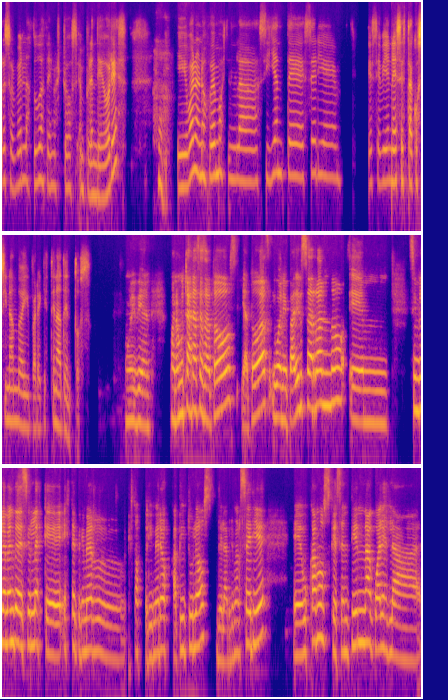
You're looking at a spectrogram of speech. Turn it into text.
resolver las dudas de nuestros emprendedores. Y bueno, nos vemos en la siguiente serie que se viene, se está cocinando ahí para que estén atentos. Muy bien. Bueno, muchas gracias a todos y a todas. Y bueno, y para ir cerrando, em, simplemente decirles que este primer, estos primeros capítulos de la primera serie eh, buscamos que se entienda cuál es la,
